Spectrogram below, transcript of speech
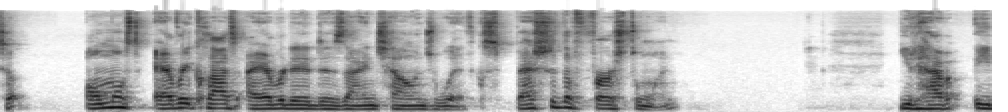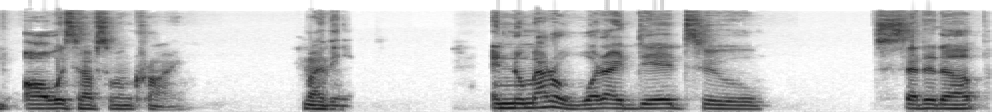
To almost every class I ever did a design challenge with, especially the first one, you'd have you'd always have someone crying by the end. And no matter what I did to set it up,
